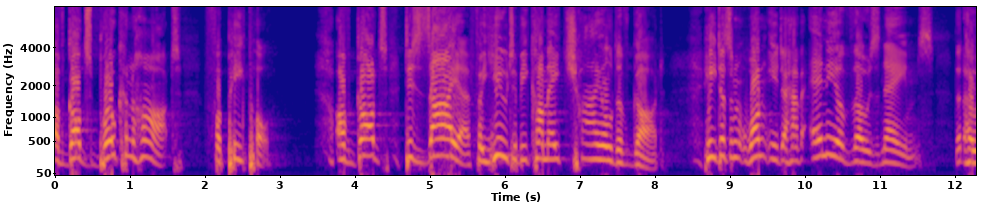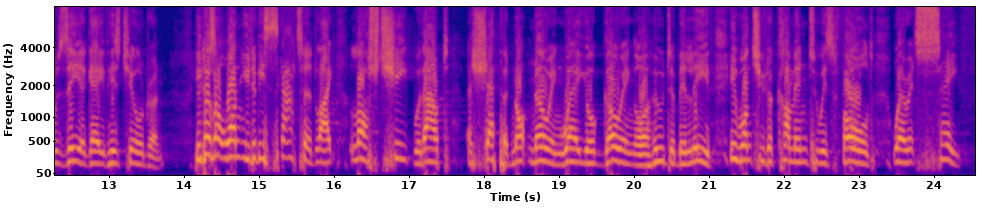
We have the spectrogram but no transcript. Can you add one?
of God's broken heart for people, of God's desire for you to become a child of God. He doesn't want you to have any of those names that Hosea gave his children. He doesn't want you to be scattered like lost sheep without a shepherd, not knowing where you're going or who to believe. He wants you to come into his fold where it's safe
